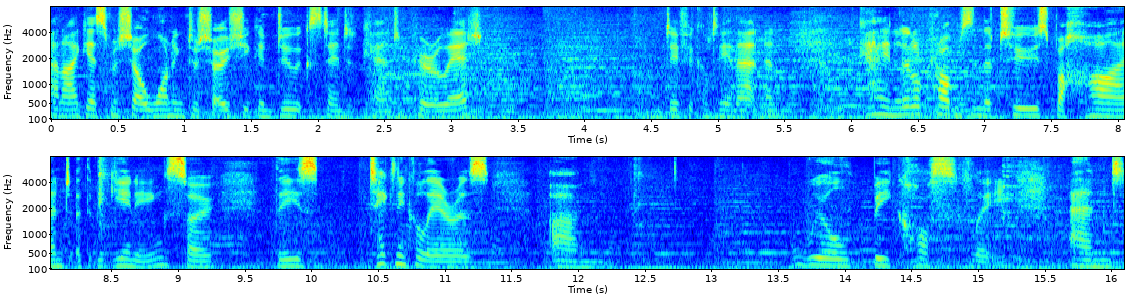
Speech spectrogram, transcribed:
And I guess Michelle wanting to show she can do extended canter pirouette. Difficulty in that. And again, little problems in the twos behind at the beginning. So these technical errors um, will be costly. And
